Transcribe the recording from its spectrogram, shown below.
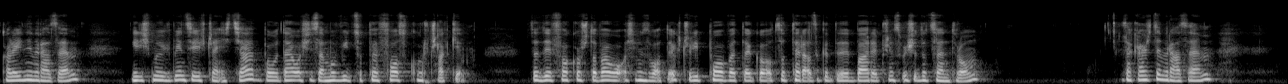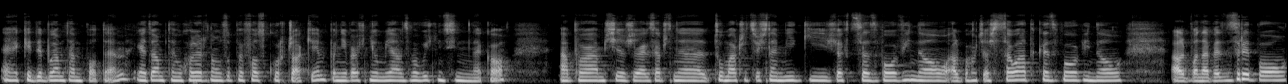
Kolejnym razem mieliśmy już więcej szczęścia, bo udało się zamówić zupę fo z kurczakiem. Wtedy fo kosztowało 8 zł, czyli połowę tego, co teraz, gdy bary przeniosły się do centrum. Za każdym razem, e, kiedy byłam tam potem, jadłam tę cholerną zupę fo z kurczakiem, ponieważ nie umiałam zamówić nic innego, a bałam się, że jak zacznę tłumaczyć coś na migi, że chcę z wołowiną, albo chociaż sałatkę z wołowiną, albo nawet z rybą,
